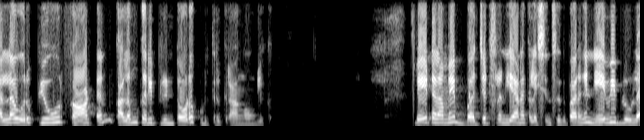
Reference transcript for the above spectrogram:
நல்ல ஒரு பியூர் காட்டன் கலம்கரி பிரிண்டோட கொடுத்துருக்குறாங்க உங்களுக்கு. ரேட் எல்லாமே பட்ஜெட் ஃப்ரெண்ட்லியான கலெக்ஷன்ஸ் இது பாருங்க நேவி ப்ளூல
